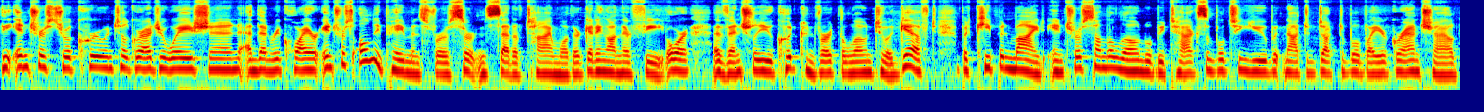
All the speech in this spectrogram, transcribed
the interest to accrue until graduation and then require interest only payments for a certain set of time while they're getting on their feet. Or eventually you could convert the loan to a gift, but keep in mind interest on the loan will be taxable to you but not deductible by your grandchild.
